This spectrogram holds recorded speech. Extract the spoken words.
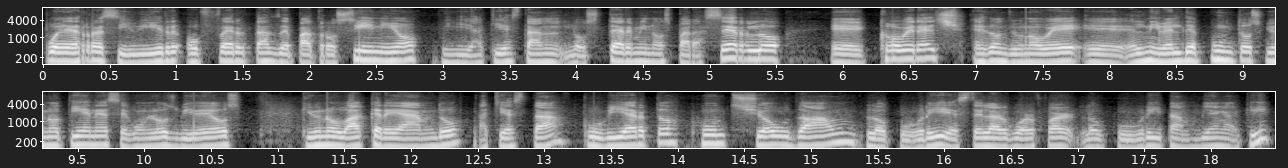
puedes recibir ofertas de patrocinio y aquí están los términos para hacerlo. Eh, coverage es donde uno ve eh, el nivel de puntos que uno tiene según los videos que uno va creando. Aquí está, cubierto, Hunt Showdown, lo cubrí, Stellar Warfare lo cubrí también aquí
